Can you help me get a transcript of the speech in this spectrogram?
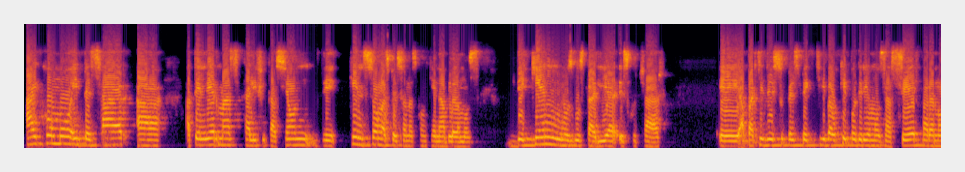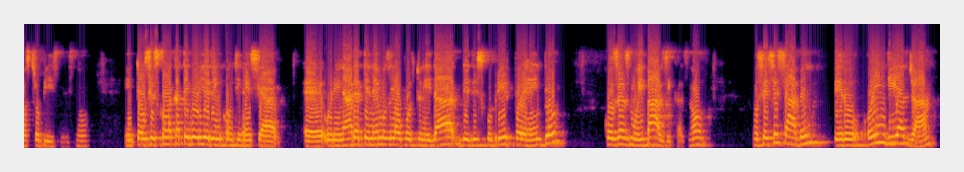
hay como empezar a, a tener más calificación de quién son las personas con quien hablamos de quién nos gustaría escuchar, eh, a partir de su perspectiva, o qué podríamos hacer para nuestro business, ¿no? Entonces, con la categoría de incontinencia eh, urinaria, tenemos la oportunidad de descubrir, por ejemplo, cosas muy básicas, ¿no? No sé si saben, pero hoy en día ya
